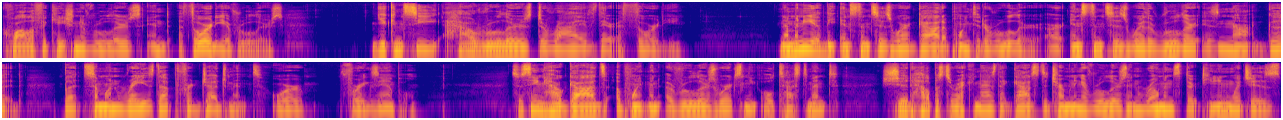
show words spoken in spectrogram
Qualification of Rulers and Authority of Rulers, you can see how rulers derive their authority. Now, many of the instances where God appointed a ruler are instances where the ruler is not good, but someone raised up for judgment or for example. So, seeing how God's appointment of rulers works in the Old Testament should help us to recognize that God's determining of rulers in Romans 13, which is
